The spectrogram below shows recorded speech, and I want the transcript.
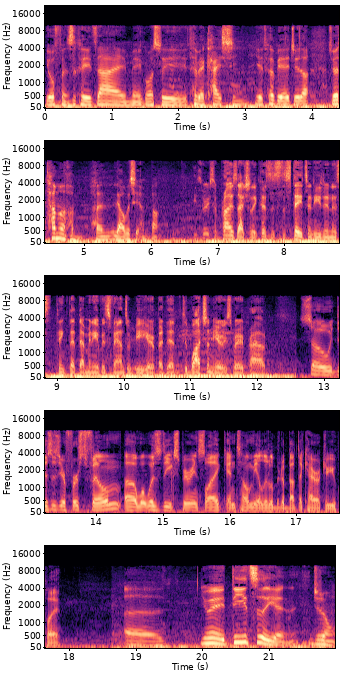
有粉丝可以在美国，所以特别开心，也特别觉得觉得他们很很了不起，很棒。 He's very surprised actually because it's the states and he didn't think that that many of his fans would be here. But then to watch them here, he's very proud. So this is your first film. Uh, what was the experience like? And tell me a little bit about the character you play. 呃，因为第一次演这种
